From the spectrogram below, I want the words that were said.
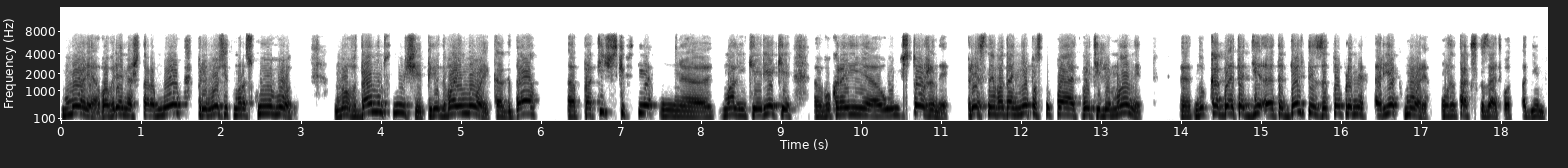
море во время штормов приносит морскую воду. Но в данном случае, перед войной, когда э, практически все э, маленькие реки э, в Украине уничтожены, пресная вода не поступает в эти лиманы, Э, ну, как бы это, это дельты затопленных рек моря, можно так сказать, вот одним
